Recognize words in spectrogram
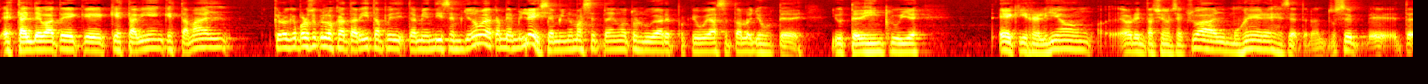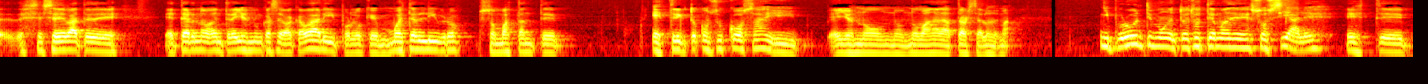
Está el debate de que, está bien, que está mal. Creo que por eso que los cataristas también dicen, yo no voy a cambiar mi ley, si a mí no me aceptan en otros lugares, porque voy a aceptarlo yo a ustedes. Y ustedes incluye X religión, orientación sexual, mujeres, etc. Entonces, eh, ese debate de eterno entre ellos nunca se va a acabar y por lo que muestra el libro, son bastante estrictos con sus cosas y ellos no, no, van a adaptarse a los demás. Y por último, en todos estos temas sociales, este,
